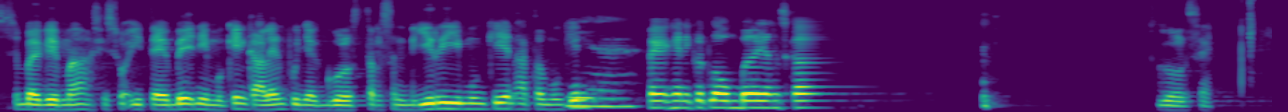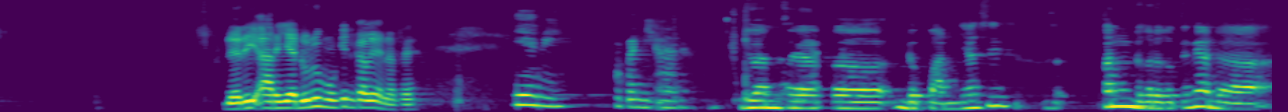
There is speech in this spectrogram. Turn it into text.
sebagai mahasiswa ITB nih mungkin kalian punya goals tersendiri mungkin atau mungkin Iya. pengen ikut lomba yang sekarang goalsnya. Dari Arya dulu mungkin kalian apa? Iya nih. Apa nih Ar? Tujuan saya ke depannya sih, kan dekat-dekat ini ada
